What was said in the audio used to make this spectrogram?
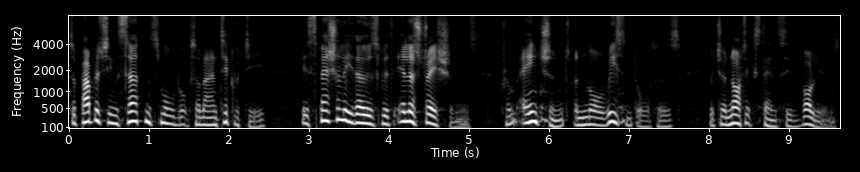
to publishing certain small books on antiquity, especially those with illustrations from ancient and more recent authors which are not extensive volumes.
